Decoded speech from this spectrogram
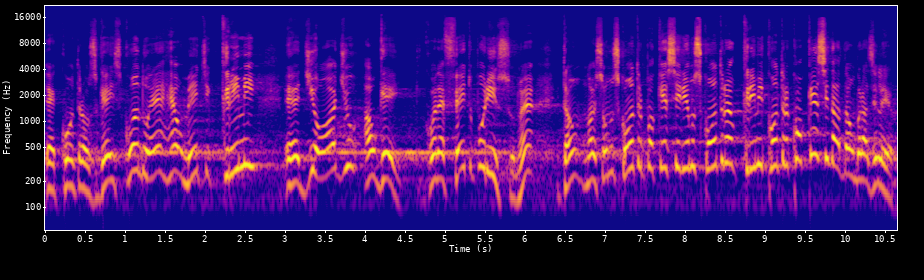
é, contra os gays quando é realmente crime é, de ódio ao gay, quando é feito por isso, não é? Então, nós somos contra porque seríamos contra o crime contra qualquer cidadão brasileiro,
